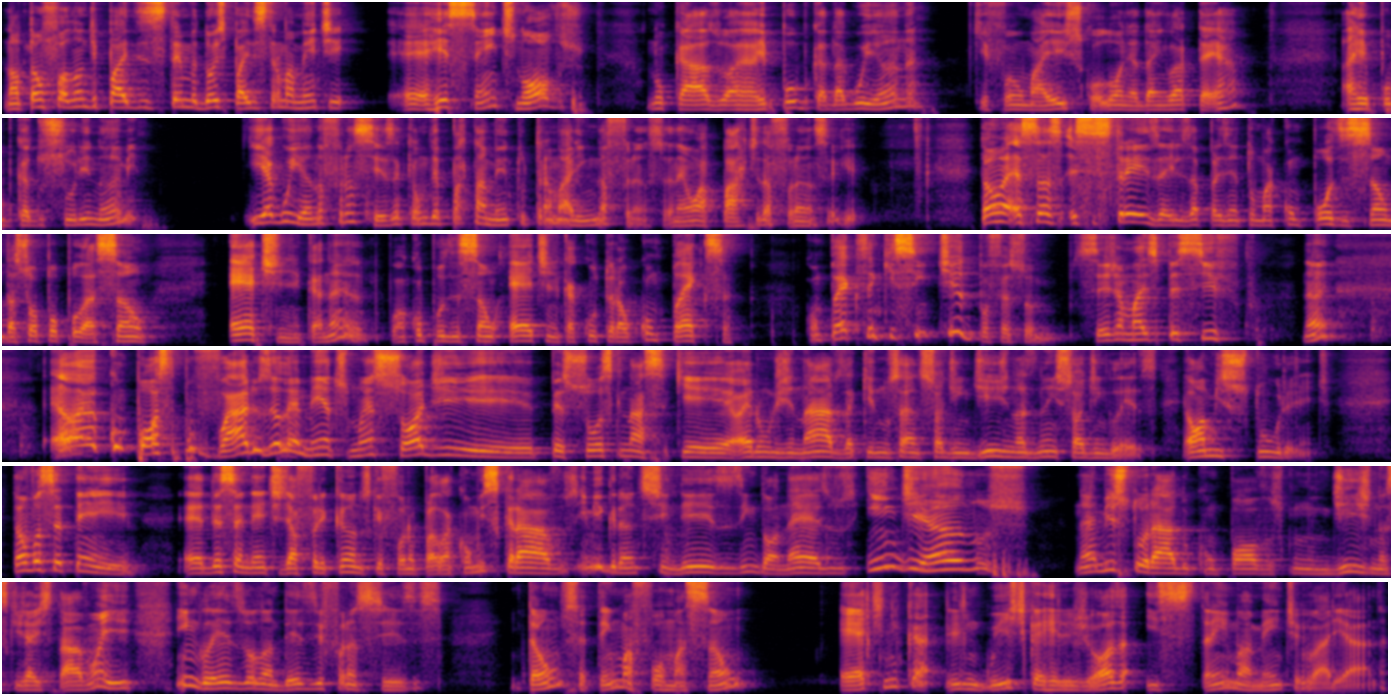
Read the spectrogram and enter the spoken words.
Nós estamos falando de países, dois países extremamente é, recentes, novos. No caso, a República da Guiana, que foi uma ex-colônia da Inglaterra, a República do Suriname e a Guiana Francesa, que é um departamento ultramarino da França, né? uma parte da França aqui. Então, essas, esses três aí, eles apresentam uma composição da sua população étnica, né? uma composição étnica cultural complexa. Complexa em que sentido, professor? Seja mais específico. Né? Ela é composta por vários elementos, não é só de pessoas que, nas, que eram originados daqui, não é só de indígenas, nem só de ingleses. É uma mistura, gente. Então você tem é, descendentes de africanos que foram para lá como escravos, imigrantes chineses, indonésios, indianos, né, misturado com povos, com indígenas que já estavam aí, ingleses, holandeses e franceses. Então você tem uma formação étnica, linguística e religiosa extremamente variada.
